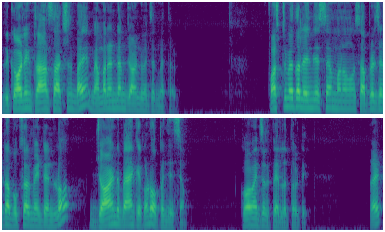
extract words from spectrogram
recording transaction by memorandum joint venture method first method ఏం చేసాం? మనం separate set of books are మెయింటైన్లో జాయింట్ బ్యాంక్ అకౌంట్ ఓపెన్ చేసాం. కోవెంచర్ పేర్లతోటి. రైట్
